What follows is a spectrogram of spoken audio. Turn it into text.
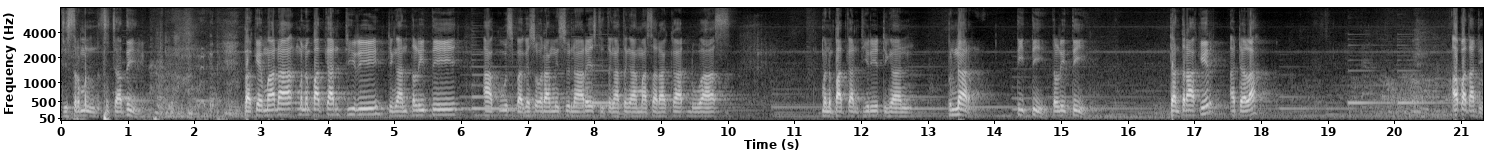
disermen sejati. Bagaimana menempatkan diri dengan teliti aku sebagai seorang misionaris di tengah-tengah masyarakat luas menempatkan diri dengan benar titi teliti. Dan terakhir adalah apa tadi?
